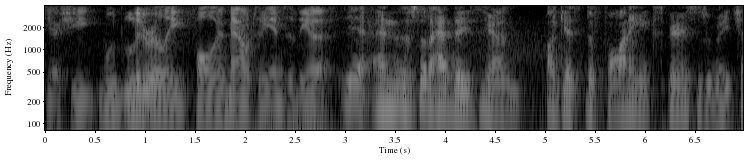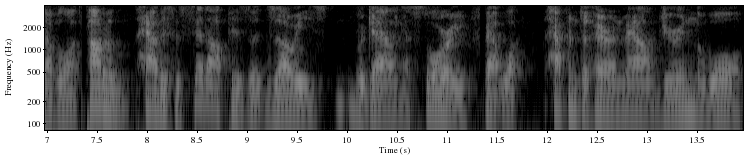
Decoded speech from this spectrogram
you know, she would literally follow Mal to the ends of the earth. Yeah, and they've sort of had these, you know, I guess defining experiences with each other. Like part of how this is set up is that Zoe's regaling a story about what happened to her and Mal during the war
